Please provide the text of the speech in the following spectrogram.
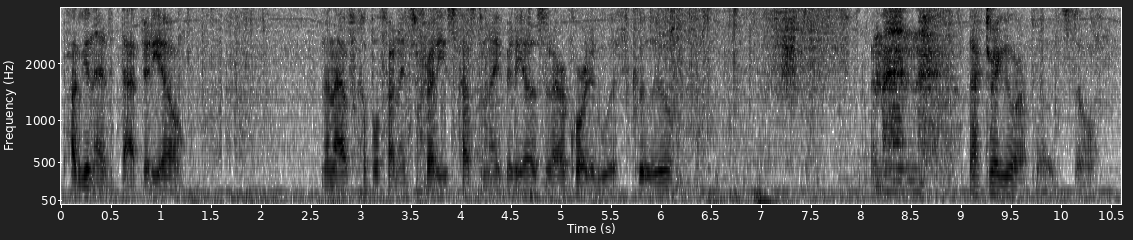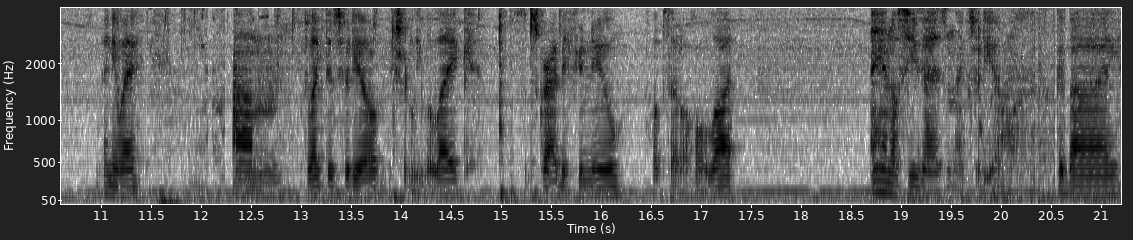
probably gonna edit that video. Then I have a couple Five Nights at Freddy's custom night videos that I recorded with Kulu. And then back to regular uploads. So, anyway, um, if you like this video, make sure to leave a like, subscribe if you're new, helps out a whole lot. And I'll see you guys in the next video. Goodbye.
